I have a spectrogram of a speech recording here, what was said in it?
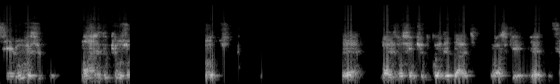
cirúrgico mais do que os outros, né, mas no sentido de qualidade. Eu acho que é, você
